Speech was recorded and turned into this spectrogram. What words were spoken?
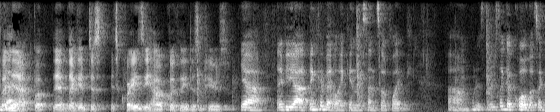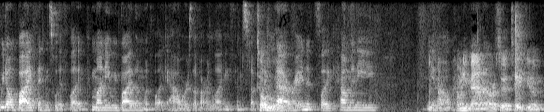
But Yeah. yeah, but yeah, like it just, it's crazy how quickly it disappears. Yeah, and if you yeah think of it like in the sense of like, um, what is there's like a quote that's like we don't buy things with like money, we buy them with like hours of our life and stuff Totally. like that, right? It's like how many, you know, How many man hours did it take you to,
